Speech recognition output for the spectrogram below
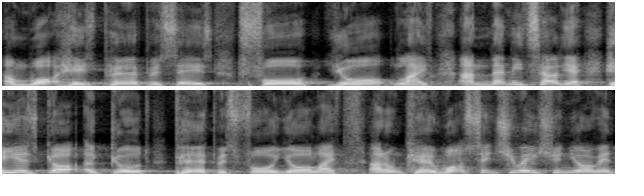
and what his purpose is for your life. And let me tell you, he has got a good purpose for your life. I don't care what situation you're in.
